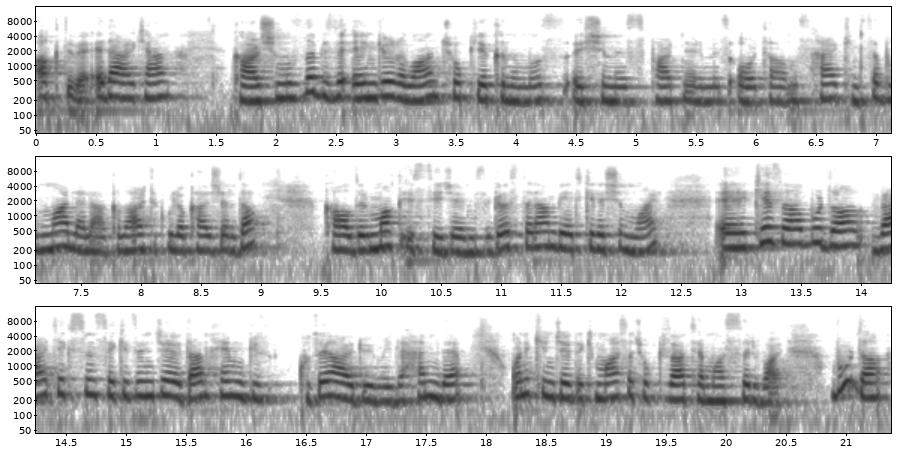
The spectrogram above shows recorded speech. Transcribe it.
aktive ederken karşımızda bize engel olan çok yakınımız, eşimiz, partnerimiz, ortağımız, her kimse bunlarla alakalı artık blokajları da kaldırmak isteyeceğimizi gösteren bir etkileşim var. E, keza burada Vertex'in 8. evden hem Kuzey Ay düğümüyle hem de 12. evdeki Mars'a çok güzel temasları var. Burada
